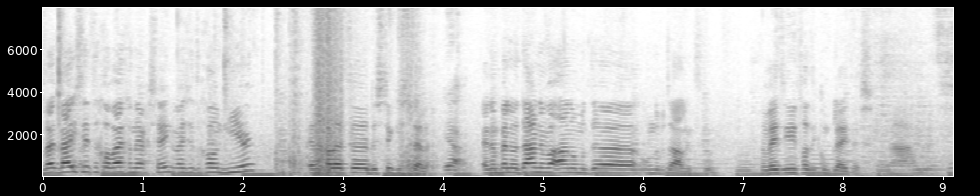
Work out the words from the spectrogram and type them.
wij, wij zitten gewoon, wij gaan nergens heen. Wij zitten gewoon hier en dan gaan we even de stukjes stellen. Ja. En dan bellen we daar nu wel aan om, het, eh, om de betaling te doen. Dan weten we in ieder geval dat die compleet is. Nou, dit is,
